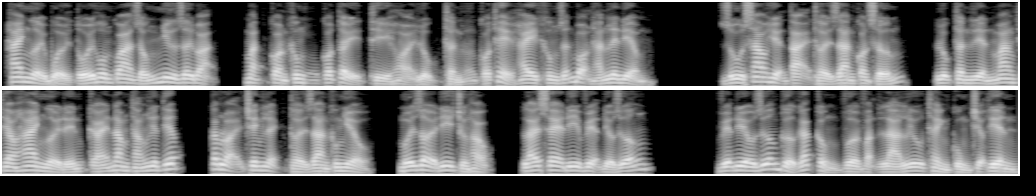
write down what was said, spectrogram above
hai người buổi tối hôm qua giống như giai đoạn, mặt còn không có tẩy thì hỏi lục thần có thể hay không dẫn bọn hắn lên điểm. Dù sao hiện tại thời gian còn sớm lục thần liền mang theo hai người đến cái năm tháng liên tiếp, các loại tranh lệch thời gian không nhiều, mới rời đi trường học, lái xe đi viện điều dưỡng. Viện điều dưỡng cửa gác cổng vừa vặn là lưu thành cùng triệu tiên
